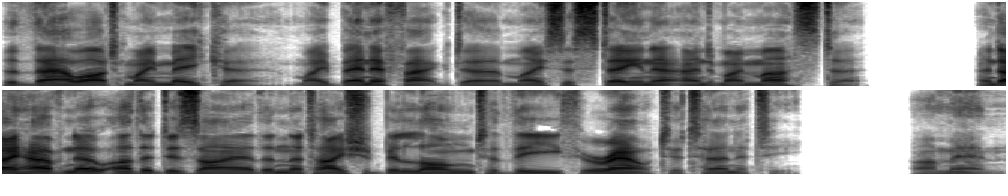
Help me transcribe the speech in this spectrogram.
that thou art my Maker, my benefactor, my sustainer, and my master, and I have no other desire than that I should belong to thee throughout eternity. Amen.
